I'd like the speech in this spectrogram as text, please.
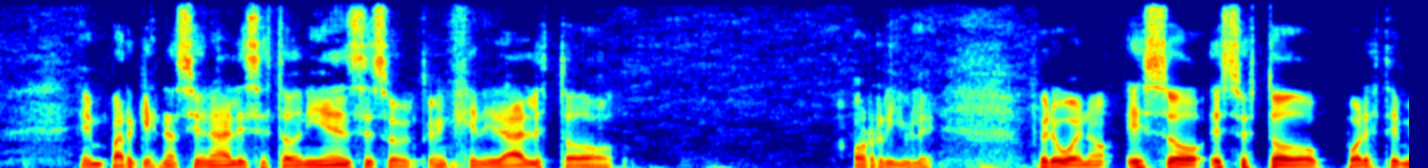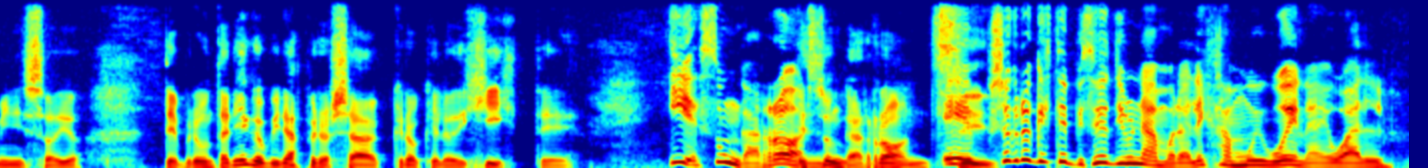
en parques nacionales estadounidenses o en general es todo horrible. Pero bueno, eso, eso es todo por este minisodio. Te preguntaría qué opinás, pero ya creo que lo dijiste. Y es un garrón. Es un garrón, Eh, sí. Yo creo que este episodio tiene una moraleja muy buena igual.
